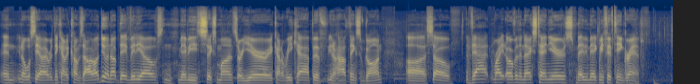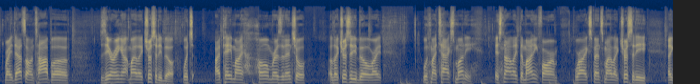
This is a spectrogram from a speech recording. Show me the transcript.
and you know, we'll see how everything kind of comes out. I'll do an update video, maybe six months or a year, kind of recap if, you know, how things have gone. Uh, so that right over the next 10 years, maybe make me 15 grand right? That's on top of zeroing out my electricity bill, which I pay my home residential electricity bill, right, with my tax money. It's not like the mining farm where I expense my electricity. I,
